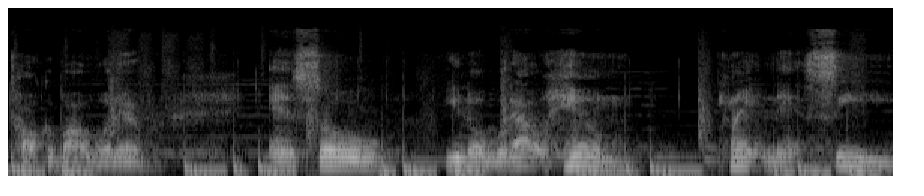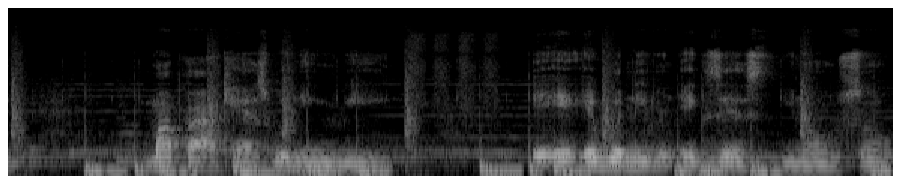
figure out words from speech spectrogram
talk about whatever and so you know without him planting that seed, my podcast wouldn't even be, it, it wouldn't even exist, you know. So,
